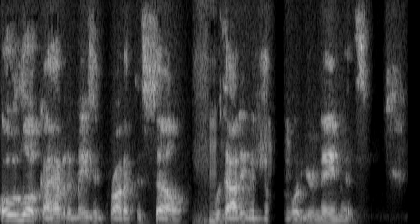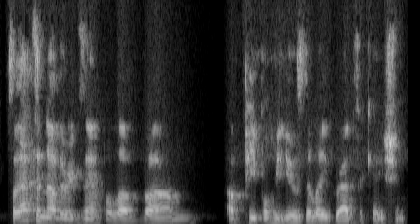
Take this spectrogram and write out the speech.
"Oh, look, I have an amazing product to sell," without even knowing what your name is. So that's another example of um, of people who use delayed gratification.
